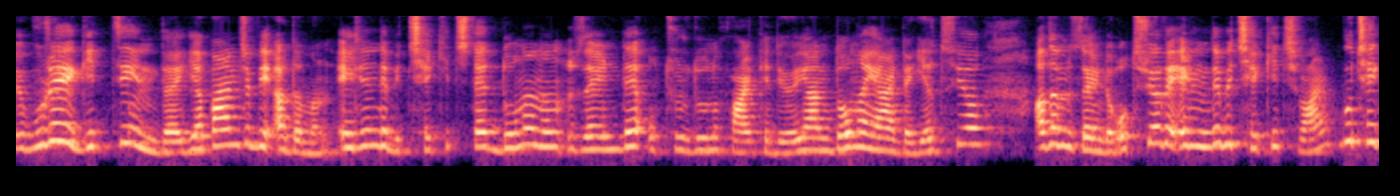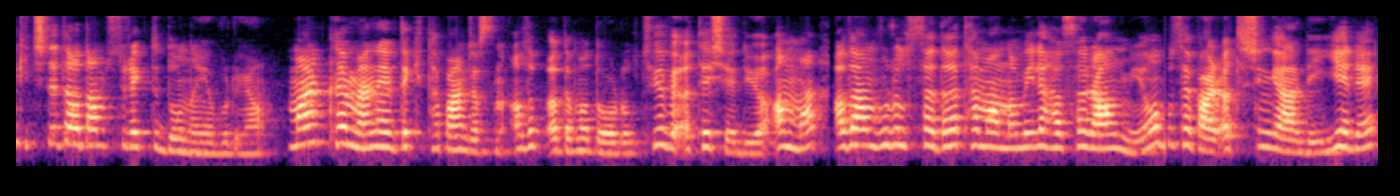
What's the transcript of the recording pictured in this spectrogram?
Ve buraya gittiğinde yabancı bir adamın elinde bir çekiçle Dona'nın üzerinde oturduğunu fark ediyor. Yani Dona yerde yatıyor, adam üzerinde oturuyor ve elinde bir çekiç var. Bu çekiçle de adam sürekli Dona'ya vuruyor. Mark hemen evdeki tabancasını alıp adama doğrultuyor ve ateş ediyor ama adam vurulsa da tam anlamıyla hasar almıyor. Bu sefer atışın geldiği yere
